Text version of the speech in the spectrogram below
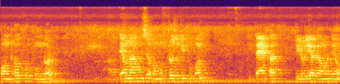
কণ্ঠ খুব সুন্দৰ। তেওঁৰ নাম হৈছে সমুদ্ৰজ্যোতি ফুকন। তিতায়াখাত তিৰলীয়া গাঁৱৰ তেওঁ।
